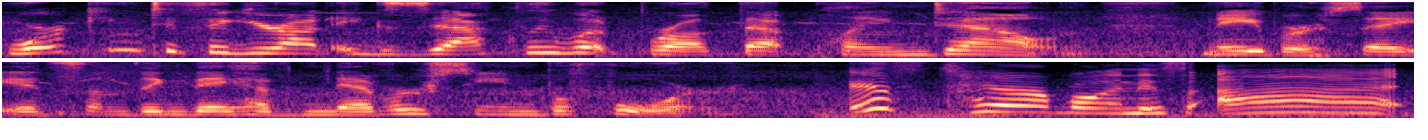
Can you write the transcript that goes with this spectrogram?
working to figure out exactly what brought that plane down. Neighbors say it's something they have never seen before. It's terrible and it's odd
